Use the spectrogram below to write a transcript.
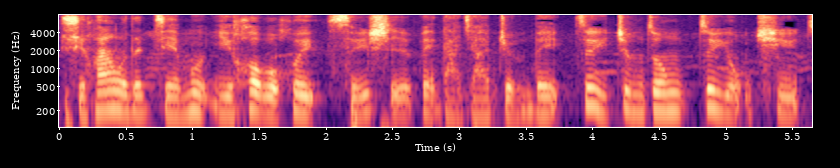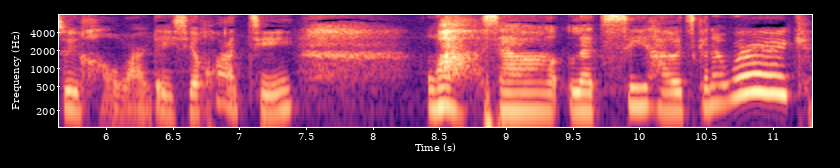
喜欢我的节目，以后我会随时为大家准备最正宗、最有趣、最好玩的一些话题。哇，So let's see how it's gonna work.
